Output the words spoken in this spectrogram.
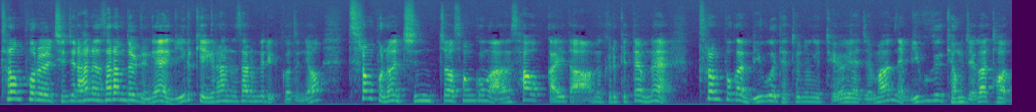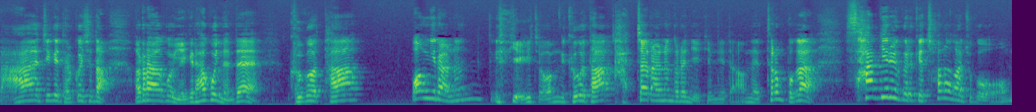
트럼프를 지지를 하는 사람들 중에 이렇게 얘기를 하는 사람들이 있거든요. 트럼프는 진짜 성공한 사업가이다. 그렇기 때문에 트럼프가 미국의 대통령이 되어야지만 미국의 경제가 더 나아지게 될 것이다. 라고 얘기를 하고 있는데 그거 다 뻥이라는 얘기죠. 그거 다 가짜라는 그런 얘기입니다. 트럼프가 사기를 그렇게 쳐놔가지고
